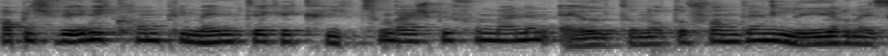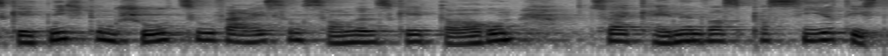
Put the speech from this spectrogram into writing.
habe ich wenig Komplimente gekriegt, zum Beispiel von meinen Eltern oder von den Lehrern. Es geht nicht um Schuldzuweisung, sondern es geht darum zu erkennen, was passiert ist.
